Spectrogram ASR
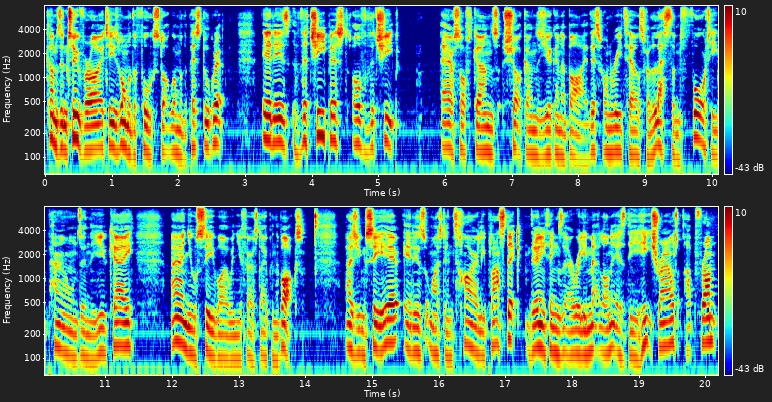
Comes in two varieties, one with a full stock, one with a pistol grip. It is the cheapest of the cheap airsoft guns, shotguns you're going to buy. This one retails for less than £40 in the UK and you'll see why when you first open the box. As you can see here, it is almost entirely plastic. The only things that are really metal on it is the heat shroud up front,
